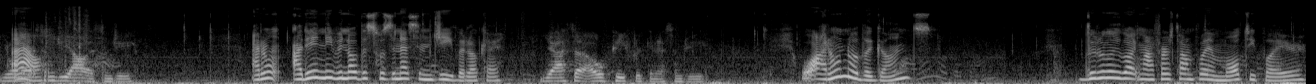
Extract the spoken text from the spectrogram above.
You want Ow. SMG? I'll SMG. I don't. I didn't even know this was an SMG, but okay. Yeah, it's an OP freaking SMG. Well, I don't know the guns. Literally, like my first time playing multiplayer.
